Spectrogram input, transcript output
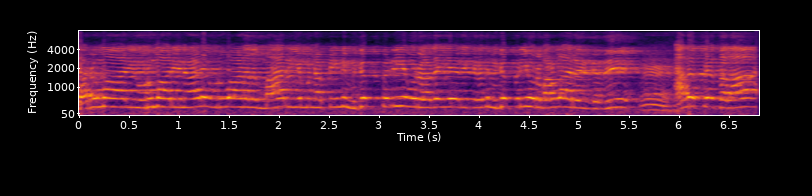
கருமாறி உருமாறினாலே உருவானது மாரியம்மன் அப்படின்னு மிகப்பெரிய ஒரு கதையே இருக்கிறது மிகப்பெரிய ஒரு வரலாறு இருக்கிறது. அதை பேசலாம்.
